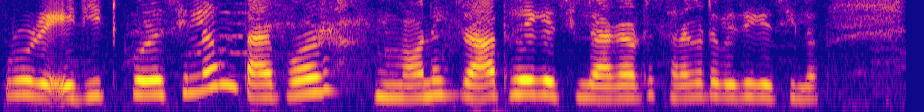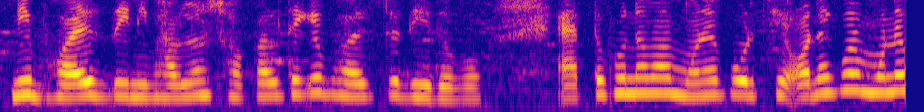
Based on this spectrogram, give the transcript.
পুরো এডিট করেছিলাম, তারপর অনেক রাত হয়ে গেছিল, এগারোটা, সাড়ে এগারোটা বেজে গেছিল। নিয়ে ভয়েস দিইনি, ভাবলাম সকাল থেকে ভয়েসটা দিয়ে দেবো। এতক্ষণ আমার মনে পড়ছে, অনেকবার মনে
